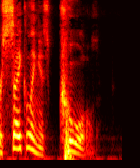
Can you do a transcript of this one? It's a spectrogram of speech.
Recycling is cool.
